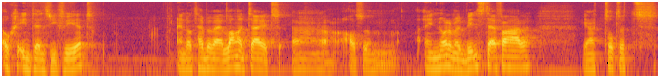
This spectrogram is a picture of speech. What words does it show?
ook geïntensiveerd. En dat hebben wij lange tijd als een enorme winst ervaren, ja, tot het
